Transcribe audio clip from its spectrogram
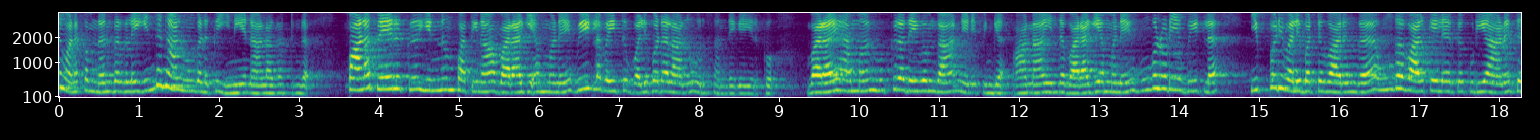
இனிய வணக்கம் நண்பர்களே இந்த நாள் உங்களுக்கு இனிய நாளாகட்டுங்க. பல பேருக்கு இன்னும் பார்த்தீங்கன்னா வராகி அம்மனை வீட்டில் வைத்து வழிபடலான்னு ஒரு சந்தேகம் இருக்கும். வராகி அம்மன் முக்கிர தெய்வம் தான் நினைப்பீங்க. ஆனால் இந்த வராகி அம்மனை உங்களுடைய வீட்டில் இப்படி வழிபட்டு வாருங்க. உங்கள் வாழ்க்கையில் இருக்கக்கூடிய அனைத்து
